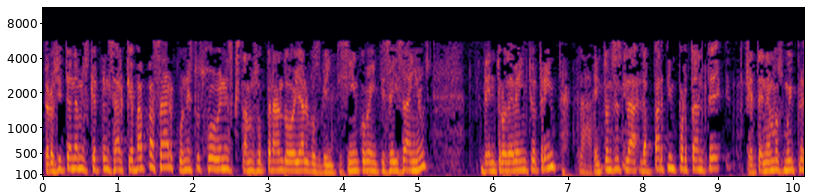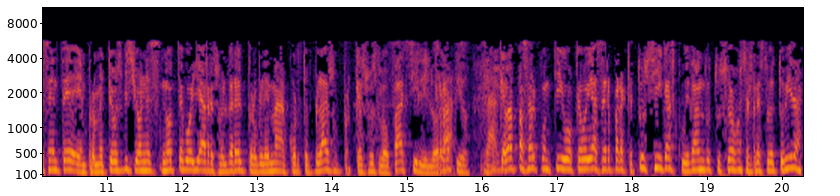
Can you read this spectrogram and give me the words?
Pero sí tenemos que pensar qué va a pasar con estos jóvenes que estamos operando hoy a los 25, 26 años dentro de 20 o 30. Claro. Entonces, la, la parte importante que tenemos muy presente en Prometeos Visiones, no te voy a resolver el problema a corto plazo, porque eso es lo fácil y lo Claro, rápido. claro. ¿Qué va a pasar contigo? ¿Qué voy a hacer para que tú sigas cuidando tus ojos el resto de tu vida?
